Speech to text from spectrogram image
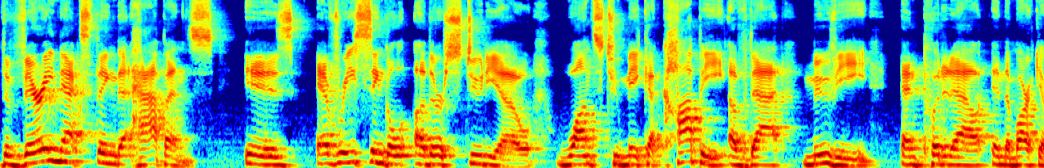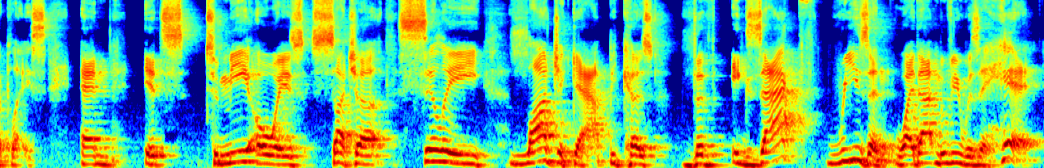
The very next thing that happens is every single other studio wants to make a copy of that movie and put it out in the marketplace. And it's to me always such a silly logic gap because the exact reason why that movie was a hit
